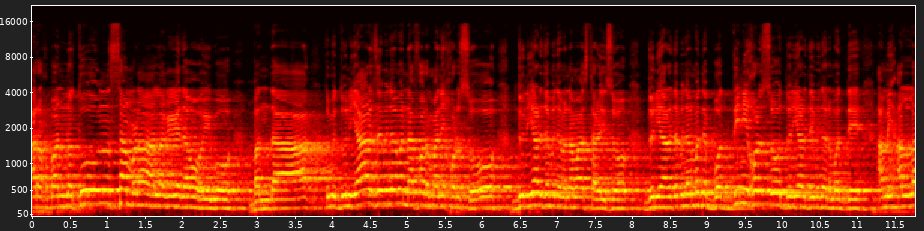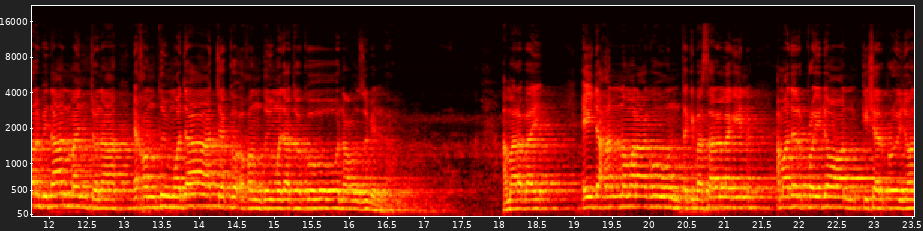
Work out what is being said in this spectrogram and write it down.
আর একবার নতুন চামড়া লাগিয়ে দেওয়া হইব। বান্দা, তুমি দুনিয়ার জমিনের মধ্যে নাফরমানি করছ, দুনিয়ার জমিনের নামাজ ছাড়িছো, দুনিয়ার জমিনের মধ্যে বদ্দিনী করছ, দুনিয়ার জমিনের মধ্যে আমি আল্লাহর বিধান মানছ না। এখন তুমি মজা চেকো এখন তুমি মজা চকো নাউজুবিল্লাহ। আমার ভাই, এই জাহান্নামার আগুন থেকে বাঁচার লাগিন আমাদের প্রয়োজন, কিসের প্রয়োজন?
